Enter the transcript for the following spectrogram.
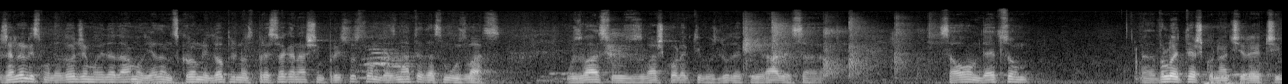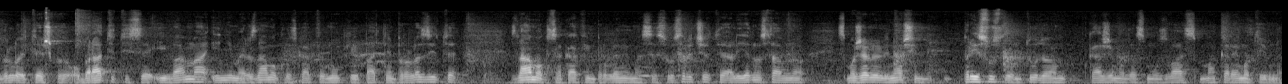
želeli smo da dođemo i da damo jedan skromni doprinos pre svega našim prisustvom, da znate da smo uz vas uz vas, uz vaš kolektiv, uz ljude koji rade sa, sa ovom decom. E, vrlo je teško naći reči, vrlo je teško obratiti se i vama i njima, jer znamo kroz kakve muke i patnje prolazite, znamo sa kakvim problemima se susrećete, ali jednostavno smo željeli našim prisustvom tu da vam kažemo da smo uz vas, makar emotivno.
